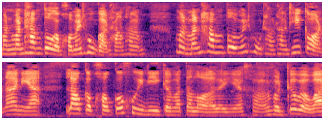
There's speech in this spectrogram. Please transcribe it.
มันมันทำตัวกับเขาไม่ถูกอะทางทางเหมือนมันทำตัวไม่ถูกทางทางที่ก่อนหน้าเนี้ย เรากับเขาก็คุยดีกันมาตลอดอะไรเงี้ยค่ะ มันก็แบบว่า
